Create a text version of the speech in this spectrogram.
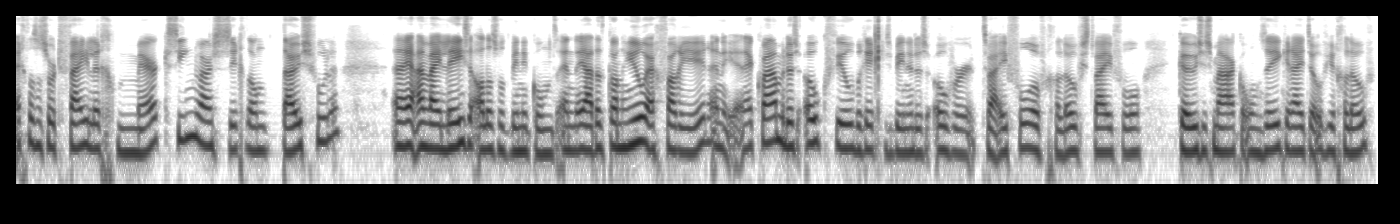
echt als een soort veilig merk zien, waar ze zich dan thuis voelen. Eh, ja, en wij lezen alles wat binnenkomt. En ja, dat kan heel erg variëren. En, en er kwamen dus ook veel berichtjes binnen, dus over twijfel, over geloofstwijfel, keuzes maken, onzekerheid over je geloof.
